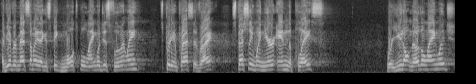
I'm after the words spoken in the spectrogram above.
Have you ever met somebody that can speak multiple languages fluently? It's pretty impressive, right? Especially when you're in the place where you don't know the language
